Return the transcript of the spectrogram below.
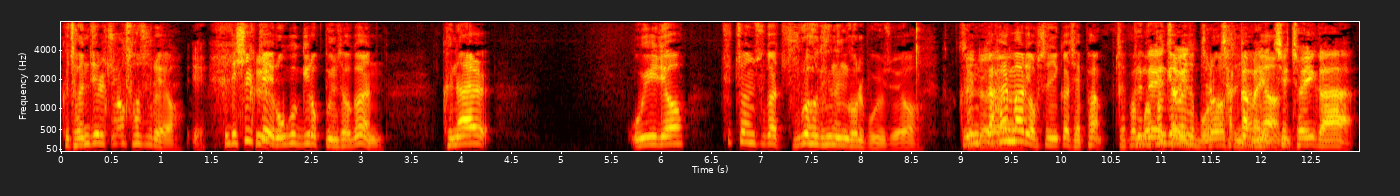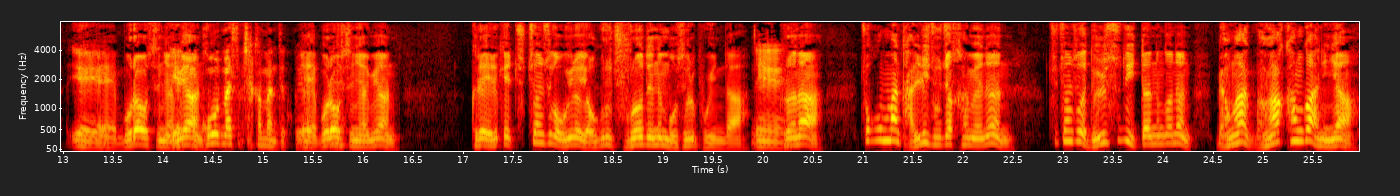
그 전제를 쭉 서술해요. 예. 근데 실제 그- 로그 기록 분석은 그날 오히려 추천수가 줄어드는 거를 보여줘요. 그러니까 할 말이 없으니까 재판 재판부 판결에서 뭐라고 자- 잠깐만요. 쓰냐면 제- 저희가 예, 예. 예, 뭐라고 쓰냐면 예, 그 말씀 잠깐만 듣고요. 예, 뭐라고 예. 쓰냐면 그래 이렇게 추천수가 오히려 역으로 줄어드는 모습을 보인다. 예. 그러나 조금만 달리 조작하면은 추천수가 늘 수도 있다는 거는 명확 명확한 거 아니냐.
